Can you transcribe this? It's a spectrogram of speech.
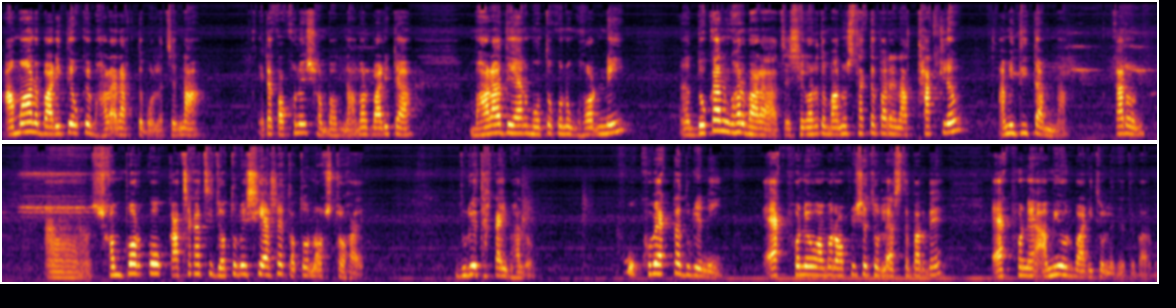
আমার বাড়িতে ওকে ভাড়া রাখতে বলেছে। না, এটা কখনোই সম্ভব না। আমার বাড়িটা ভাড়া দেওয়ার মতো কোনো ঘর নেই। দোকান ঘর ভাড়া আছে। সে ঘরে তো মানুষ থাকতে পারে না। থাকলেও আমি দিতাম না। কারণ সম্পর্ক কাছাকাছি যত বেশি আসে তত নষ্ট হয়। দূরে থাকাই ভালো। ও খুব একটা দূরে নেই। এক ফোনেও আমার অফিসে চলে আসতে পারবে, এক ফোনে আমি ওর বাড়ি চলে যেতে পারব।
